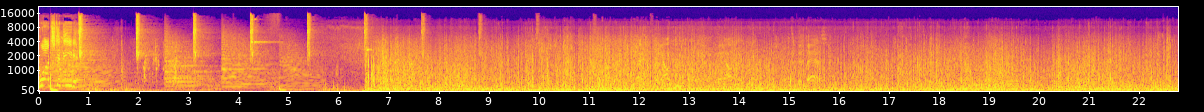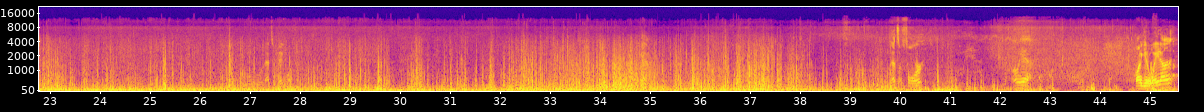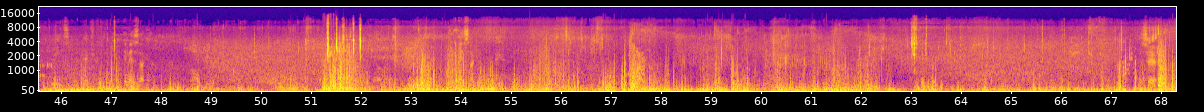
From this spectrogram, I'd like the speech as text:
watched him eat it. Want to get a weight on it? Give me a second. Give me a second. That's it.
